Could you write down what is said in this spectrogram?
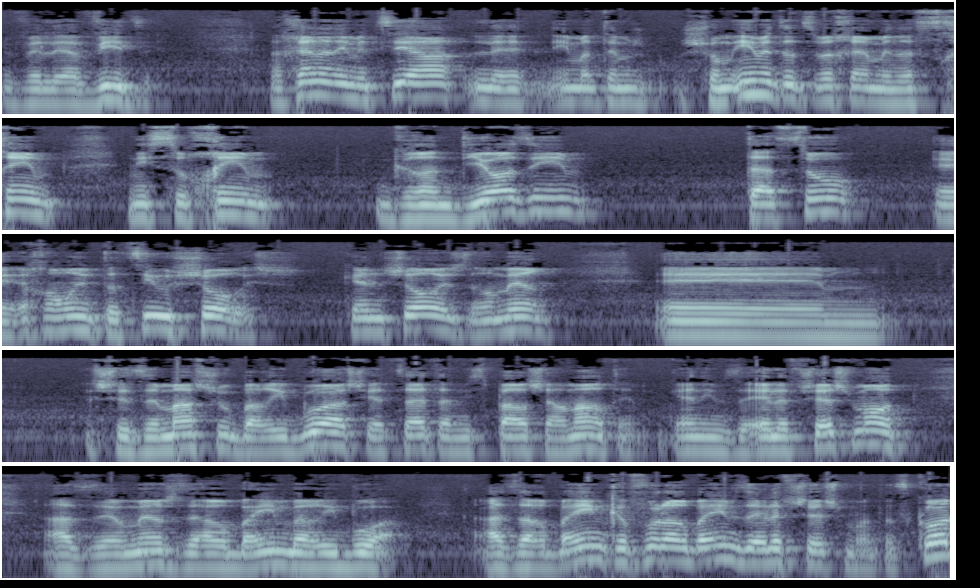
ולהביא את זה. לכן אני מציע, אם אתם שומעים את עצמכם, מנסחים ניסוחים גרנדיוזיים, תעשו, אה, איך אומרים, תוציאו שורש. כן, שורש זה אומר אה, שזה משהו בריבוע שיצא את המספר שאמרתם, כן, אם זה 1600, אז זה אומר שזה 40 בריבוע. אז 40 כפול 40 זה 1,600. אז כל,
